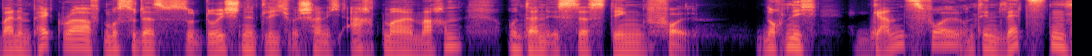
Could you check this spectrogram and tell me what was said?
Bei einem Packraft musst du das so durchschnittlich wahrscheinlich achtmal machen und dann ist das Ding voll. Noch nicht ganz voll und den letzten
